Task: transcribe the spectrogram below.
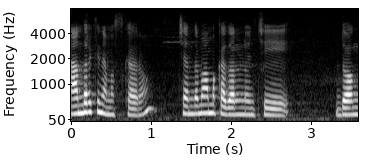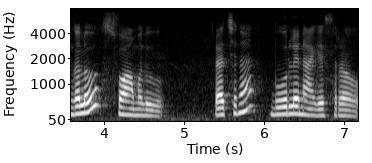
అందరికీ నమస్కారం. చందమామ కథల నుంచి దొంగలు స్వాములు. రచన బూర్లె నాగేశ్వరరావు.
